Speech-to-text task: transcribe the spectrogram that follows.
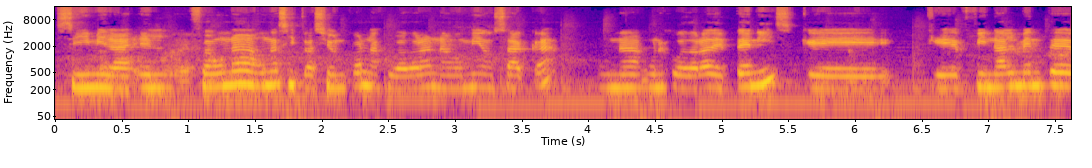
Sí, mira, él, fue una, una, situación con la jugadora Naomi Osaka, una, una jugadora de tenis que, que finalmente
